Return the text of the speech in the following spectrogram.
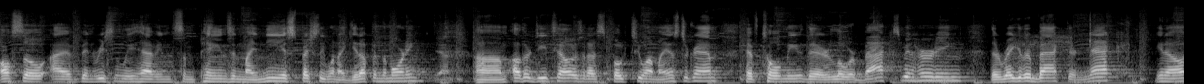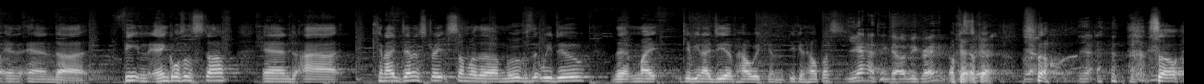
also, I've been recently having some pains in my knee, especially when I get up in the morning. Yeah. Um, other detailers that I've spoke to on my Instagram have told me their lower back's been hurting, their regular back, their neck, you know, and, and uh, feet and ankles and stuff. And uh, can I demonstrate some of the moves that we do that might give you an idea of how we can you can help us? Yeah, I think that would be great. Okay, Let's okay. Yeah. So, yeah. so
